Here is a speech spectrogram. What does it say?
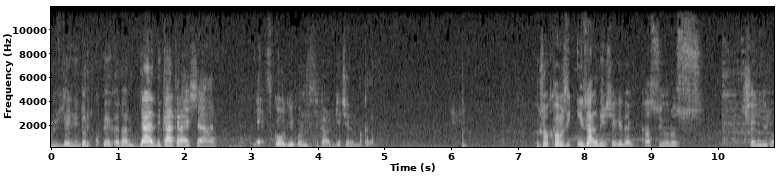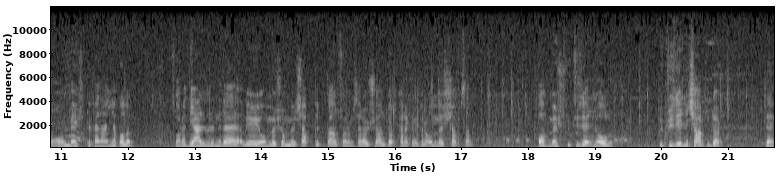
154 kupaya kadar geldik arkadaşlar. Let's go diye yapalım tekrar geçelim bakalım. An kupamızı güzel bir şekilde kasıyoruz. Şöyle 15'te falan yapalım. Sonra diğerlerini de bir 15-15 yaptıktan sonra mesela şu an 4 karakterden 15 yapsam 15 350 olur. 350 çarpı 4 de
